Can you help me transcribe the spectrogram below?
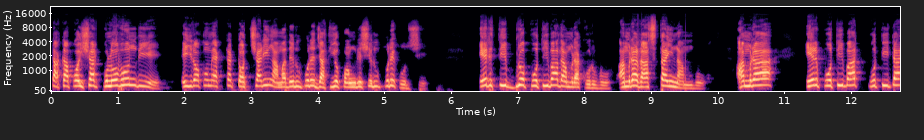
টাকা পয়সার প্রলোভন দিয়ে এই রকম একটা টর্চারিং আমাদের উপরে জাতীয় কংগ্রেসের উপরে করছে। এর তীব্র প্রতিবাদ আমরা করব। আমরা রাস্তায় নামবো। আমরা এর প্রতিবাদ প্রতিটা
